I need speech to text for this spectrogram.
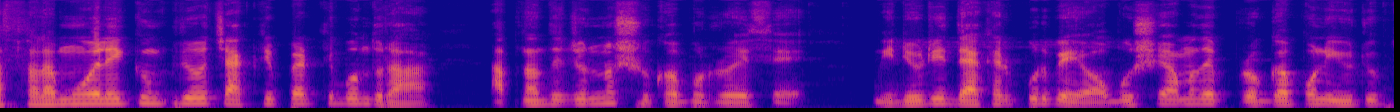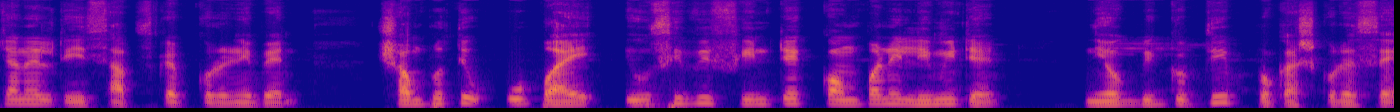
আসসালামু আলাইকুম প্রিয় চাকরি প্রার্থী বন্ধুরা, আপনাদের জন্য সুখবর রয়েছে। ভিডিওটি দেখার পূর্বে অবশ্যই আমাদের প্রজ্ঞাপন ইউটিউব চ্যানেলটি সাবস্ক্রাইব করে নেবেন। সম্প্রতি উপায় ইউসিবি ফিনটেক কোম্পানি লিমিটেড নিয়োগ বিজ্ঞপ্তি প্রকাশ করেছে।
